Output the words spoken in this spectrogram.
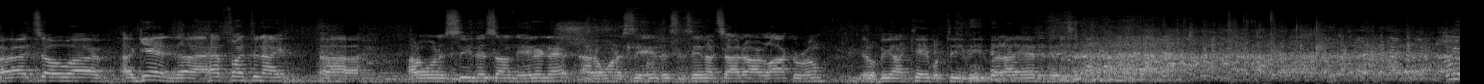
All right, so uh, again, uh, have fun tonight. Uh, I don't want to see this on the internet. I don't want to see it. This is inside our locker room. It'll be on cable TV, but I edited it we,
